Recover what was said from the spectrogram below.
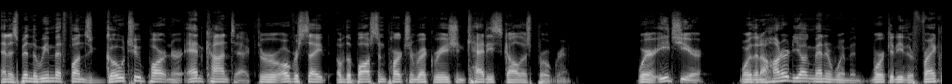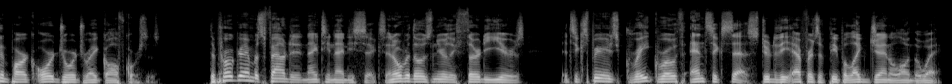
and has been the Ouimet Fund's go to partner and contact through her oversight of the Boston Parks and Recreation Caddie Scholars Program, where each year, more than 100 young men and women work at either Franklin Park or George Wright golf courses. The program was founded in 1996, and over those nearly 30 years, it's experienced great growth and success due to the efforts of people like Jen along the way.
